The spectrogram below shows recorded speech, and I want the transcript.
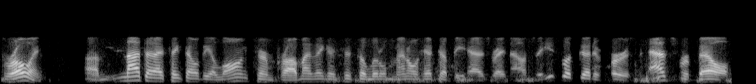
throwing. Um, not that I think that will be a long-term problem. I think it's just a little mental hiccup he has right now. So he's looked good at first. As for Bell,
